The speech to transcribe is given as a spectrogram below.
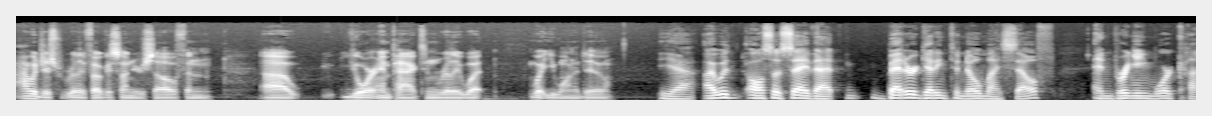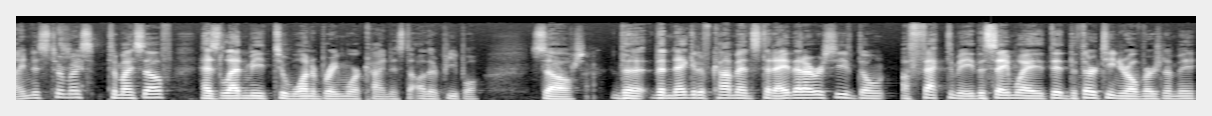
I would just really focus on yourself and uh, your impact and really what what you want to do. Yeah, I would also say that better getting to know myself and bringing more kindness to my to myself has led me to want to bring more kindness to other people. So 100%. the the negative comments today that I received don't affect me the same way it did the 13 year old version of me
